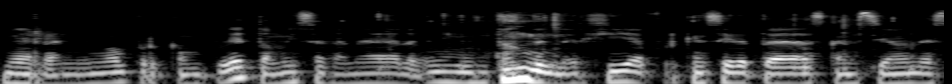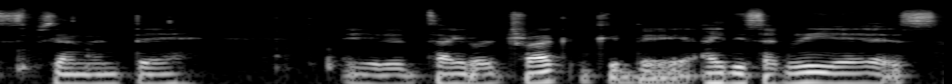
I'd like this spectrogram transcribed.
me reanimó por completo, me hizo ganar un montón de energía porque en serio todas las canciones, especialmente el title track de I Disagree es,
